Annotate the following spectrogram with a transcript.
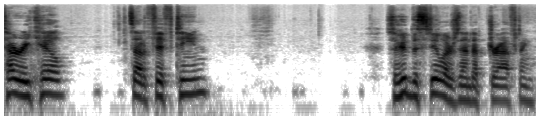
Tyreek Hill, it's out of 15. So who'd the Steelers end up drafting?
